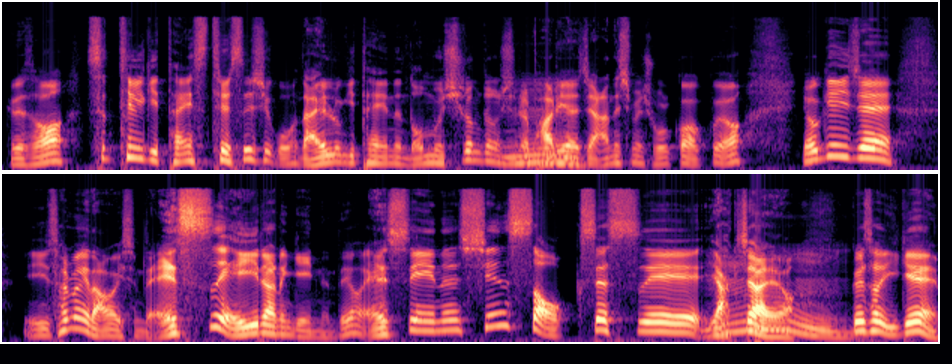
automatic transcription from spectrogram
그래서 스틸 기타에 스틸 쓰시고 나일론 기타에는 너무 실험 정신을 음. 발휘하지 않으시면 좋을 것 같고요. 여기 이제 이 설명이 나와 있습니다. SA라는 게 있는데요. SA는 synth access의 약자예요. 음. 그래서 이게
